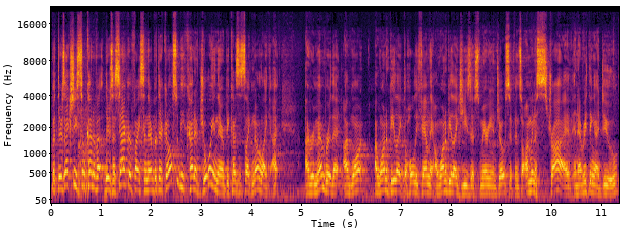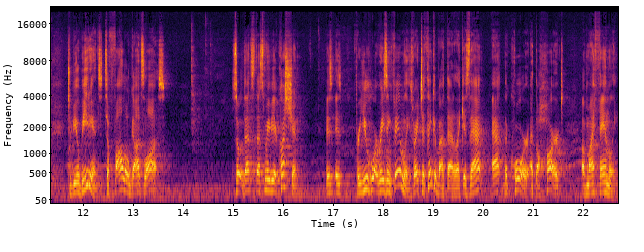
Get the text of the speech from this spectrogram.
but there's actually some kind of a, there's a sacrifice in there, but there can also be kind of joy in there because it's like, no, like I, I remember that I want, I want to be like the Holy Family. I want to be like Jesus, Mary, and Joseph. And so I'm going to strive in everything I do to be obedient, to follow God's laws. So that's, that's maybe a question is, is for you who are raising families, right? To think about that. Like, is that at the core, at the heart of my family?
